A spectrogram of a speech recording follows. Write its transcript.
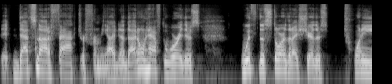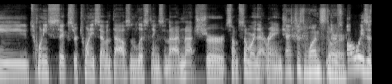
it, that's not a factor for me. I, I don't have to worry. There's with the store that I share. There's 20, 26 or 27,000 listings, and I'm not sure some somewhere in that range. That's just one store. There's always a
